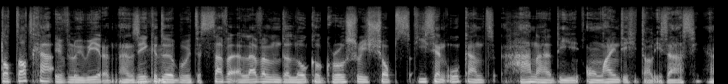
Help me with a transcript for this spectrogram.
dat dat gaat evolueren. En zeker de, de 7-Eleven, de local grocery shops, die zijn ook aan het gaan naar die online digitalisatie. Hè.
